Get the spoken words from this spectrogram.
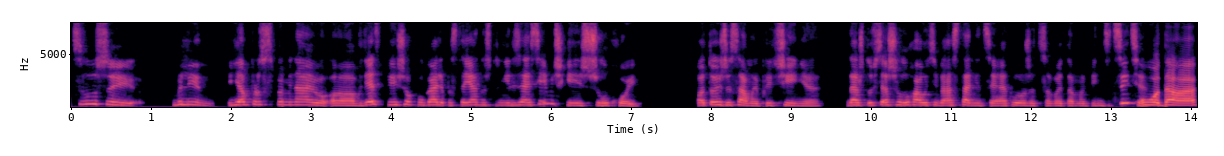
Слушай, блин, я просто вспоминаю, э, в детстве еще пугали постоянно, что нельзя семечки есть с шелухой. По той же самой причине. Да, что вся шелуха у тебя останется и отложится в этом аппендиците. О, да.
